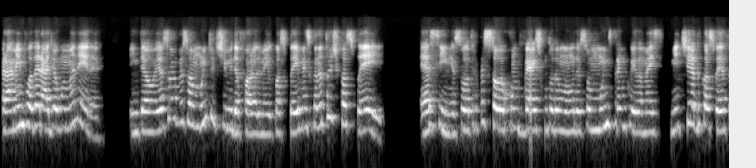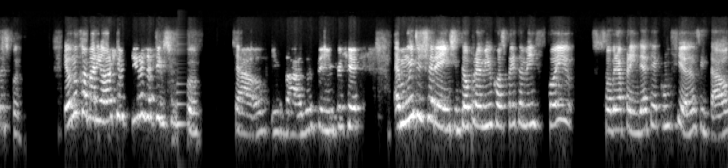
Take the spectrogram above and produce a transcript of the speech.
para me empoderar de alguma maneira. Então, eu sou uma pessoa muito tímida fora do meio cosplay, mas quando eu tô de cosplay, é assim, eu sou outra pessoa, eu converso com todo mundo, eu sou muito tranquila, mas me tira do cosplay, eu tô tipo. Eu no camarim, a hora que eu tiro, eu já fico tipo, tchau, e vago, assim, porque é muito diferente. Então, para mim, o cosplay também foi sobre aprender a ter confiança e tal.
